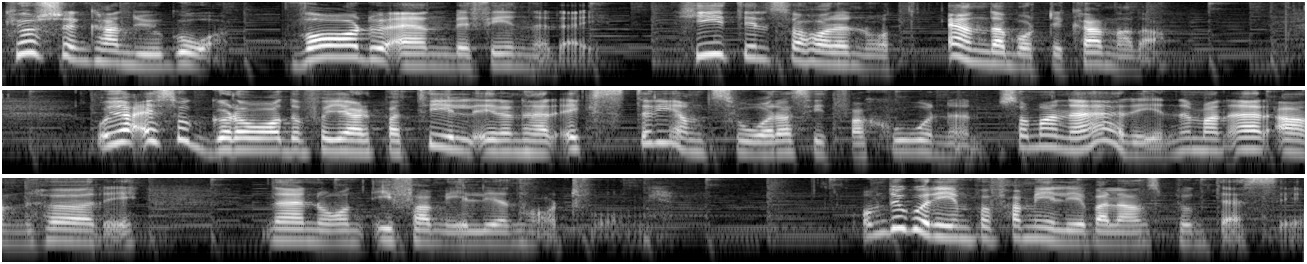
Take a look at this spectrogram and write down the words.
Kursen kan du gå var du än befinner dig. Hittills så har den nått ända bort till Kanada. Och jag är så glad att få hjälpa till i den här extremt svåra situationen som man är i när man är anhörig när någon i familjen har tvång. Om du går in på familjebalans.se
